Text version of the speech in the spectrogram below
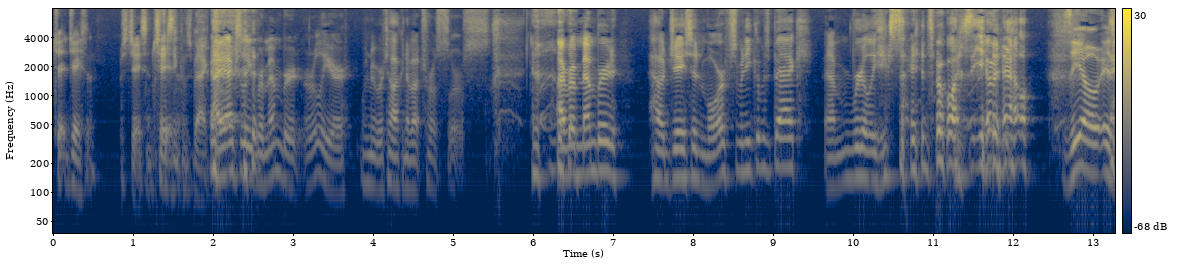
J- Jason. It's Jason. Jason. Jason. comes back. I actually remembered earlier when we were talking about Trosaurus. I remembered how Jason morphs when he comes back, and I'm really excited to watch Zeo now. Zeo is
